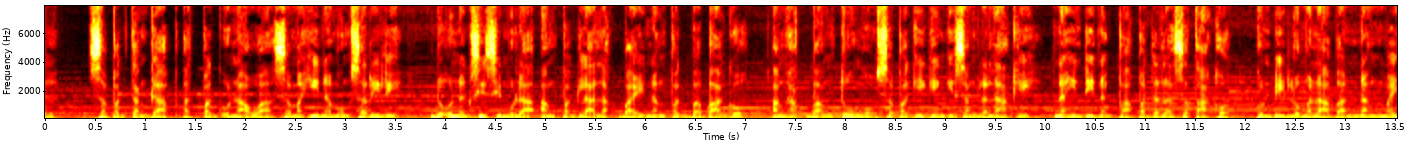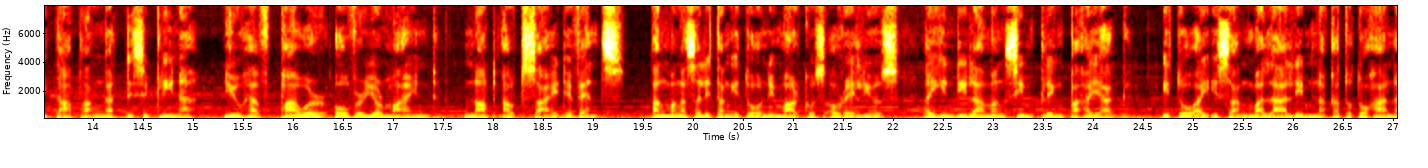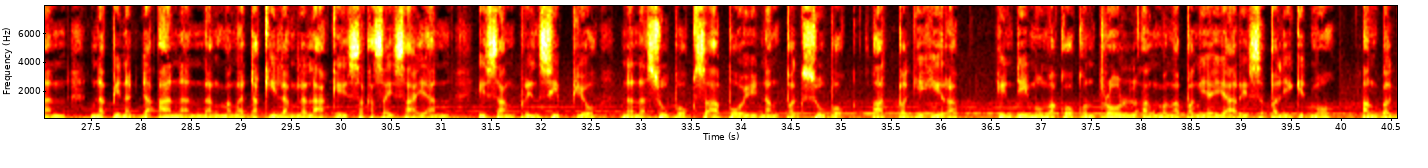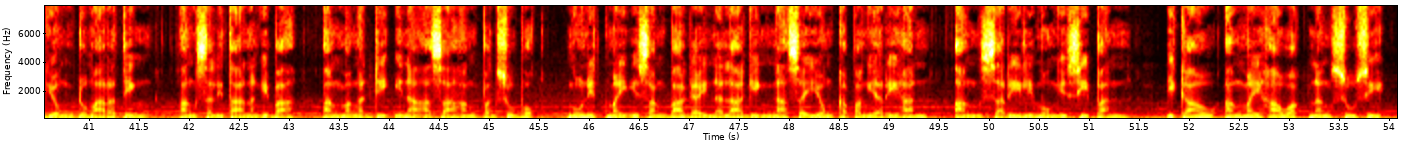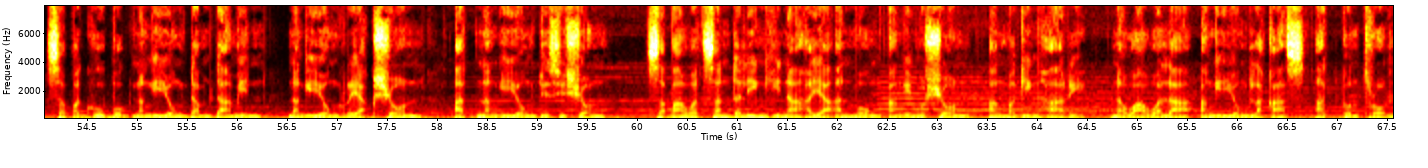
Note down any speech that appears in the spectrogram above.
Sa pagtanggap at pag-unawa sa mahina mong sarili, doon nagsisimula ang paglalakbay ng pagbabago, ang hakbang tungo sa pagiging isang lalaki na hindi nagpapadala sa takot, kundi lumalaban ng may tapang at disiplina. You have power over your mind, not outside events. Ang mga salitang ito ni Marcus Aurelius ay hindi lamang simpleng pahayag, ito ay isang malalim na katotohanan na pinagdaanan ng mga dakilang lalaki sa kasaysayan, isang prinsipyo na nasubok sa apoy ng pagsubok at paghihirap. Hindi mo makokontrol ang mga pangyayari sa paligid mo, ang bagyong dumarating, ang salita ng iba, ang mga di inaasahang pagsubok. Ngunit may isang bagay na laging nasa iyong kapangyarihan, ang sarili mong isipan. Ikaw ang may hawak ng susi sa paghubog ng iyong damdamin, ng iyong reaksyon at ng iyong desisyon. Sa bawat sandaling hinahayaan mong ang emosyon ang maging hari, nawawala ang iyong lakas at kontrol.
